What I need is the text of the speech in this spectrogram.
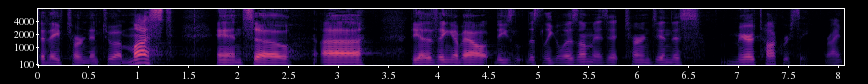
that they've turned into a must. And so uh, the other thing about these, this legalism is it turns in this meritocracy, right?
